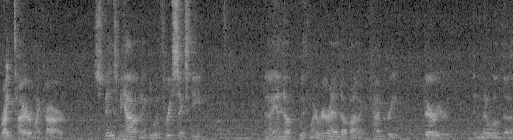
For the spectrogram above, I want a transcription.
right tire of my car, spins me out, and I do a 360, and I end up with my rear end up on a concrete barrier in the middle of the,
